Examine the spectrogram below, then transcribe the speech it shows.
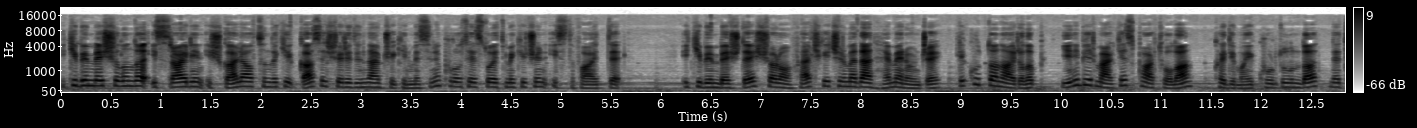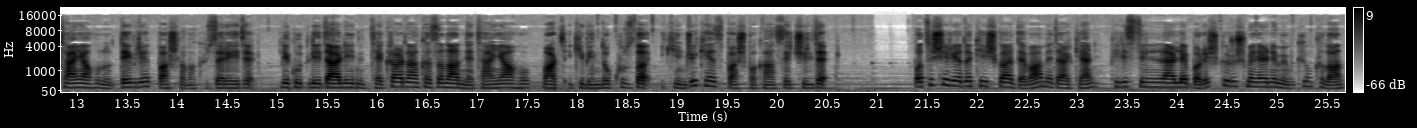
2005 yılında İsrail'in işgal altındaki Gazze şeridinden çekilmesini protesto etmek için istifa etti. 2005'te Sharon felç geçirmeden hemen önce Likud'dan ayrılıp yeni bir merkez parti olan Kadima'yı kurduğunda Netanyahu'nun devri başlamak üzereydi. Likud liderliğini tekrardan kazanan Netanyahu, Mart 2009'da ikinci kez başbakan seçildi. Batı Şeria'daki işgal devam ederken Filistinlilerle barış görüşmelerini mümkün kılan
